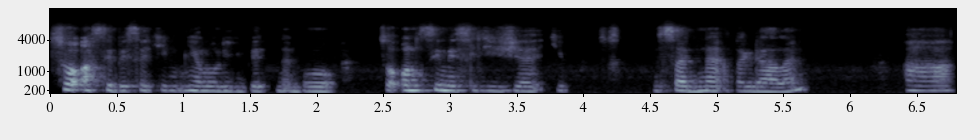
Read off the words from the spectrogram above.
co asi by se tím mělo líbit, nebo co on si myslí, že ti sedne a tak dále. A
